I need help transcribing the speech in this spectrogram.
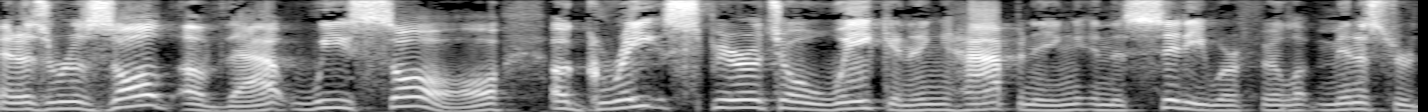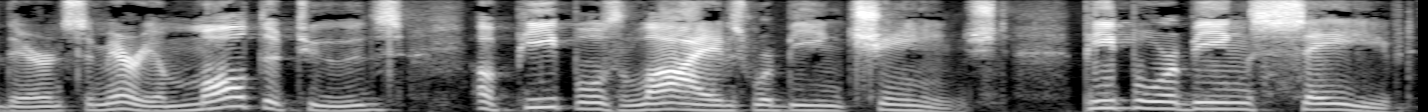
And as a result of that, we saw a great spiritual awakening happening in the city where Philip ministered there in Samaria. Multitudes of people's lives were being changed. People were being saved.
